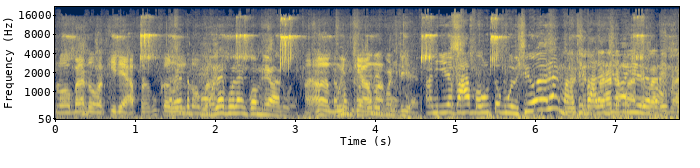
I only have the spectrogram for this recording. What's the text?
લોબડા તો હકી રે આપણે શું કરવું બોલે બોલે કોમ લેવાનું હોય. હા તમને કે અને એ બહુ તો બોલશી હોય રે માથે બારે જેવા રે પા.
